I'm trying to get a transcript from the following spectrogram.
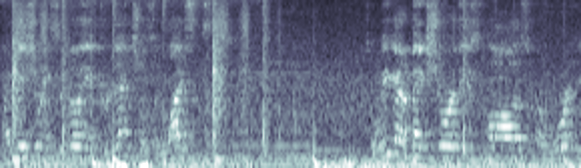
when issuing civilian credentials and licenses. So we got to make sure these laws are working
